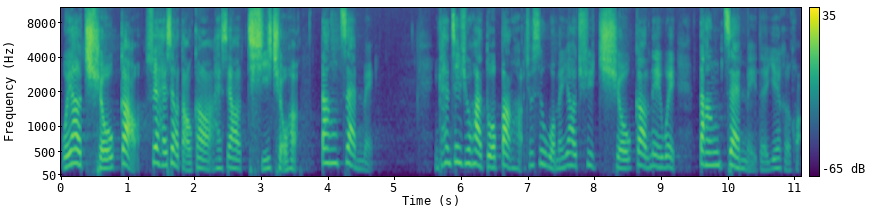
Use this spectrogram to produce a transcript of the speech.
我要求告，所以还是要祷告啊，还是要祈求哈，当赞美。你看这句话多棒哈，就是我们要去求告那位。当赞美的耶和华，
